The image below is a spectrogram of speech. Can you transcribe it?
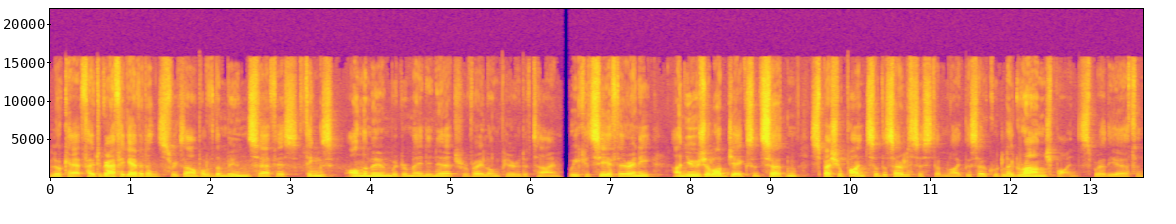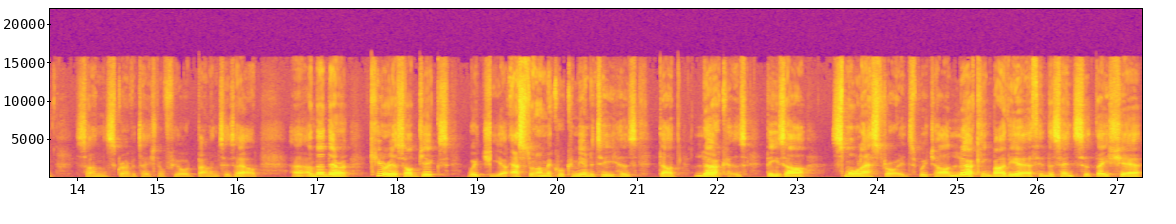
look at photographic evidence, for example, of the moon's surface. Things on the moon would remain inert for a very long period of time. We could see if there are any unusual objects at certain special points of the solar system, like the so-called Lagrange points, where the Earth and Sun's gravitational field balances out. Uh, and then there are curious objects which the astronomical community has dubbed lurkers. These are small asteroids which are lurking by the Earth in the sense that they share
